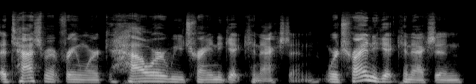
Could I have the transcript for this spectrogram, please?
attachment framework, how are we trying to get connection? We're trying to get connection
